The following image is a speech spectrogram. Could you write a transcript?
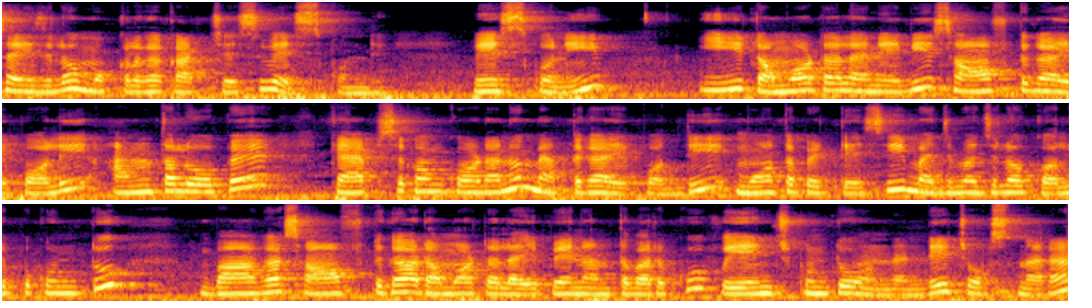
సైజులో ముక్కలుగా కట్ చేసి వేసుకోండి. వేసుకొని ఈ టమోటాలు అనేవి సాఫ్ట్గా అయిపోవాలి. అంతలోపే క్యాప్సికం కూడాను మెత్తగా అయిపోద్ది. మూత పెట్టేసి మధ్య మధ్యలో కలుపుకుంటూ బాగా సాఫ్ట్గా టమాటాలు అయిపోయినంత వరకు వేయించుకుంటూ ఉండండి. చూస్తున్నారా?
